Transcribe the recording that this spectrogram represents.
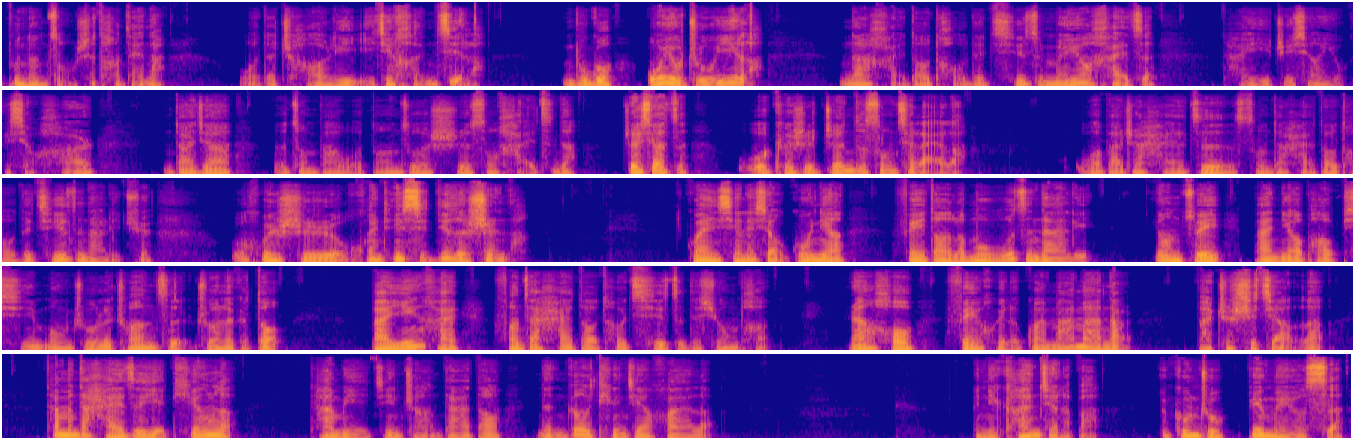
不能总是躺在那儿。我的巢里已经很挤了。不过我有主意了。那海盗头的妻子没有孩子，他一直想有个小孩。大家总把我当做是送孩子的。这下子我可是真的送起来了。我把这孩子送到海盗头的妻子那里去，会是欢天喜地的事呢。惯醒了小姑娘，飞到了木屋子那里。用嘴把尿泡皮蒙住了窗子，捉了个洞，把婴孩放在海盗头妻子的胸旁，然后飞回了关妈妈那儿，把这事讲了。他们的孩子也听了，他们已经长大到能够听见话了。你看见了吧？公主并没有死，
